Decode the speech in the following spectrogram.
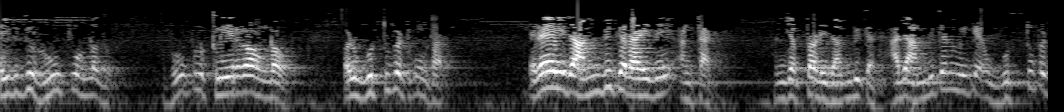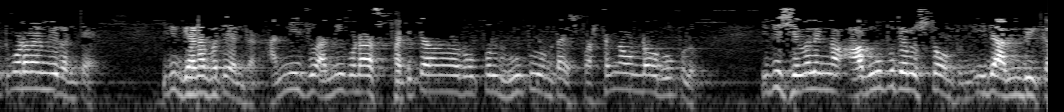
ఐదుకి రూపు ఉండదు. రూపులు క్లియర్గా ఉండవు. వాళ్ళు గుర్తు పెట్టుకుంటారు. అరే ఇది అంబికరా ఇది అంటాడు. అని చెప్తాడు ఇది అంబికని అది అంబికని మీకే గుర్తు పెట్టుకోవడమే మీరు అంతే ఇది గణపతి అంటాడు. అన్నీ అన్నీ కూడా స్ఫటిక రూపులు రూపులు ఉంటాయి. స్పష్టంగా ఉండవు రూపులు. ఇది శివలింగం. ఆ రూపు తెలుస్తూ ఉంటుంది. ఇది అంబిక.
